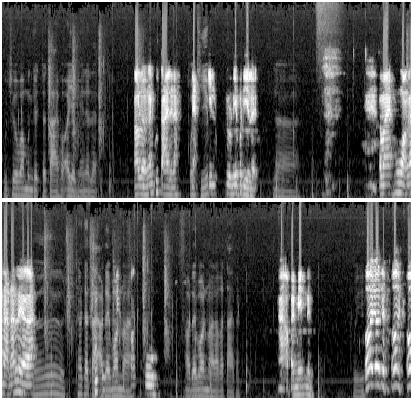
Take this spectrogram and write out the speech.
กูเชื่อว่ามึงจะจะตายเพราะไอ้อย่างเงี้ยนี่แหละ เอาเลยงั้นกูตายเลยนะกดเนี่ยชิปกินตรงนี้พอดีเลยอย่าทำไมห่วงขนาดนั้นเลยเหรอเออถ้าจะตายเอาไดมอนด์มาฟังกูเอาไดมอนด์มาแล้วก็ตายไปอะเอาไปเม็ดหนึ่งคุยเอ้ยเอ้ยเอ้ยโอ้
